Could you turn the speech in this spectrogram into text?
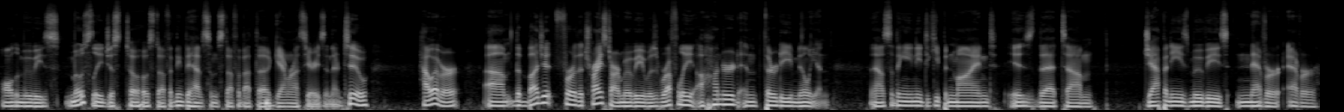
all the movies, mostly just Toho stuff. I think they have some stuff about the Gamera series in there too. However, Um, the budget for the TriStar movie was roughly 130 million. Now, something you need to keep in mind is that um, Japanese movies never ever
